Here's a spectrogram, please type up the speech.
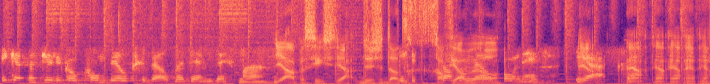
ik heb natuurlijk ook gewoon beeld gebeld met hem, zeg maar. Ja, precies. Ja, dus dat Dus gaf jou wel... gewoon echt. Ja. Ja, ja, ja, ja, ja, ja.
